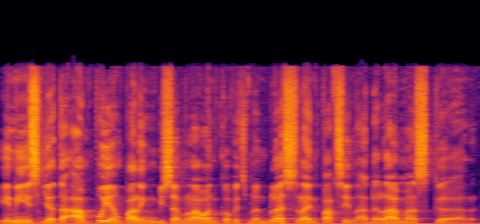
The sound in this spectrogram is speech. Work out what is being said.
ini senjata ampuh yang paling bisa melawan COVID-19 selain vaksin adalah masker.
